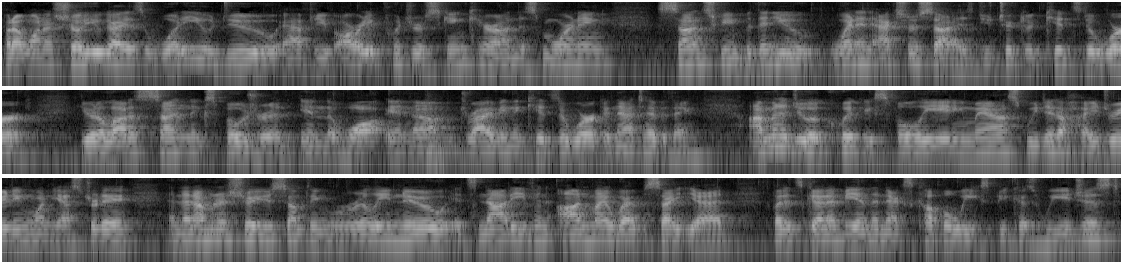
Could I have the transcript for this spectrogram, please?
But I want to show you guys what do you do after you've already put your skincare on this morning, sunscreen, but then you went and exercised. You took your kids to work. You had a lot of sun exposure in, in the walk in um, driving the kids to work and that type of thing. I'm gonna do a quick exfoliating mask. We did a hydrating one yesterday, and then I'm gonna show you something really new. It's not even on my website yet, but it's gonna be in the next couple weeks because we just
